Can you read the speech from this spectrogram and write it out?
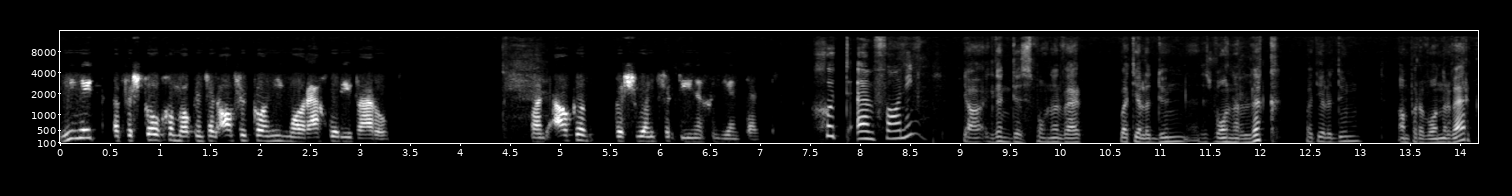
nie net 'n verskil gemaak in Suid-Afrika nie maar reg oor die wêreld want elke persoon verdien 'n geleentheid. Goed, ehm um, Fani? Ja, ek dink dis wonderwerk wat julle doen. Dit is wonderlik wat julle doen. amper 'n wonderwerk.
